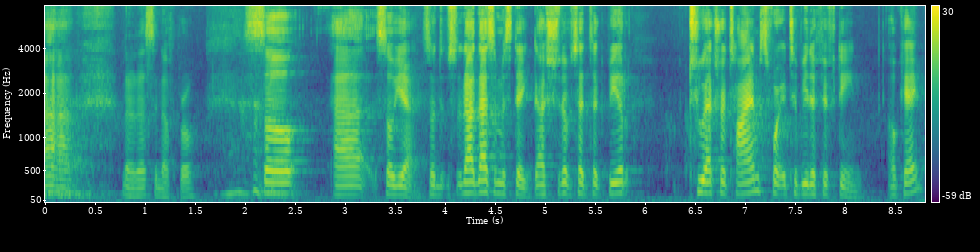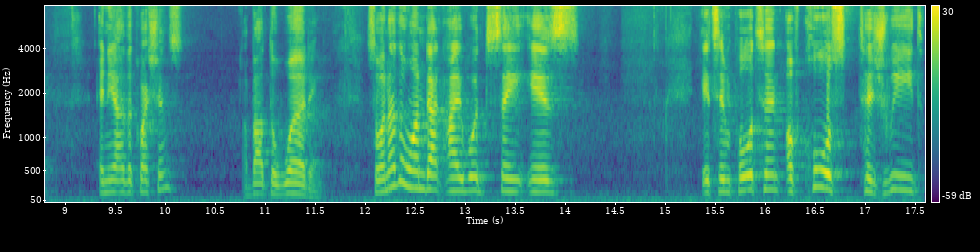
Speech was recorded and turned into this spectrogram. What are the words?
now. no, that's enough, bro. So, uh, so yeah, so, so that, that's a mistake. I should have said takbir two extra times for it to be the 15. Okay? Any other questions about the wording? So, another one that I would say is it's important, of course, tajweed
